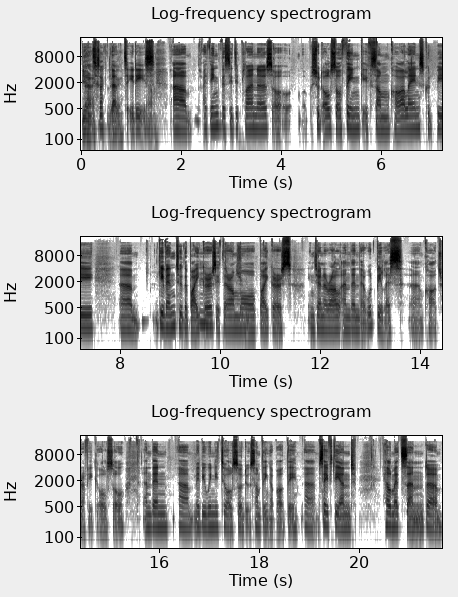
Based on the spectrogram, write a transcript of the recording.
yeah that, exactly that it is yeah. um, i think the city planners uh, should also think if some car lanes could be um, given to the bikers mm. if there are more bikers in general, and then there would be less um, car traffic also. And then um, maybe we need to also do something about the um, safety and helmets and um,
